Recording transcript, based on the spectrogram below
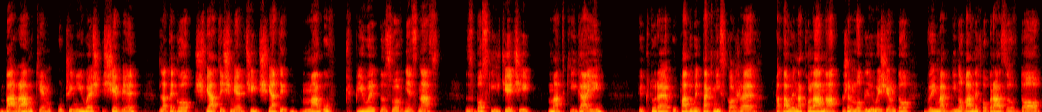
Barankiem uczyniłeś siebie, dlatego światy śmierci, światy magów kpiły dosłownie z nas, z boskich dzieci matki Gai, które upadły tak nisko, że padały na kolana, że modliły się do wyimaginowanych obrazów, do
